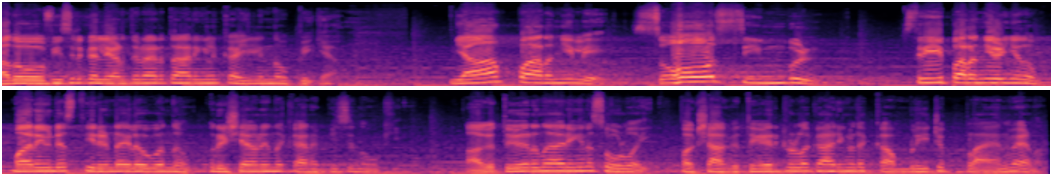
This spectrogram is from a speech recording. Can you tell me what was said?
അത് ഓഫീസിൽ കല്യാണത്തിനടുത്ത് ആരെങ്കിലും കയ്യിൽ നിന്ന് ഒപ്പിക്കാം. ഞാൻ പറഞ്ഞില്ലേ? സോ സിമ്പിൾ സ്ത്രീ പറഞ്ഞു കഴിഞ്ഞതും മനുവിന്റെ സ്ഥിരം ഡയലോഗ് വന്നും ഋഷി അവനെ കനപ്പിച്ച് നോക്കി. അകത്ത് കയറുന്ന കാര്യങ്ങനെ സോൾവ് ആയി. പക്ഷെ അകത്ത് കയറിയിട്ടുള്ള കാര്യങ്ങളുടെ കംപ്ലീറ്റ് പ്ലാൻ വേണം.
